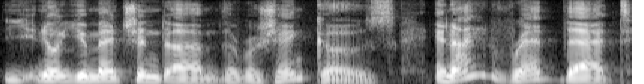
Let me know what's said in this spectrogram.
you know, you mentioned um, the Rozhenkos, and I had read that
